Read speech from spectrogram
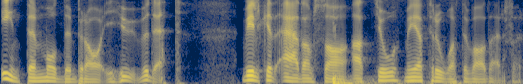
inte mådde bra i huvudet. Vilket Adam sa att jo, men jag tror att det var därför.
